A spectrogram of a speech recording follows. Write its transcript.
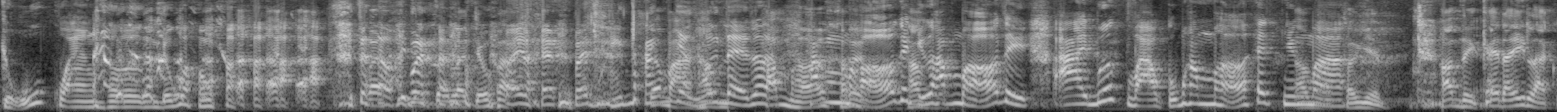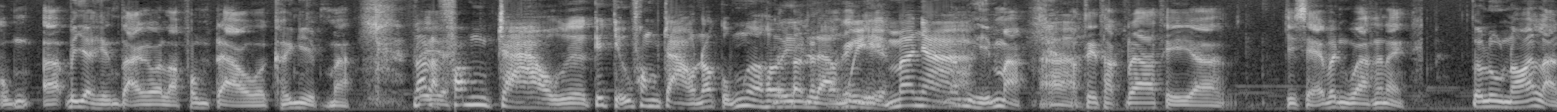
chủ quan hơn đúng không? Tức là chủ quan. phải phải thẳng thắn nhận hâm- vấn đề đó. là hâm hở. Hâm hở cái chữ Hâm- hâm hở thì ai bước vào cũng hâm hở hết nhưng mà khởi nghiệp. Không thì cái đấy là cũng à, bây giờ hiện tại gọi là phong trào khởi nghiệp mà. Nó Thì- là phong trào cái chữ phong trào nó cũng hơi Nó là nguy hiểm. á nha. Nó nguy hiểm mà. À. thì thật ra thì à, chia sẻ với anh Quang thế này. Tôi luôn nói là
